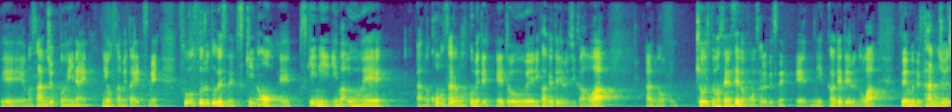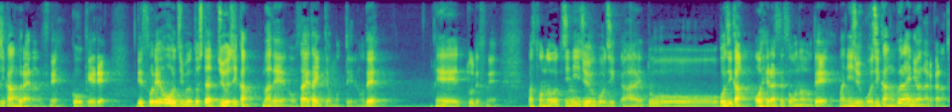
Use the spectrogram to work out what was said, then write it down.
えー、まあ、30分以内に収めたいですね。そうするとですね、月の、えー、月に今運営、あの、コンサルも含めて、えっと、運営にかけている時間は、あの、教室の先生のコンサルですね、えー、にかけているのは、全部で30時間ぐらいなんですね、合計で。で、それを自分としては10時間まで抑えたいって思っているので、えー、っとですね、まあ、そのうち25時、あえっと、5時間を減らせそうなので、まあ、25時間ぐらいにはなるかなと。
